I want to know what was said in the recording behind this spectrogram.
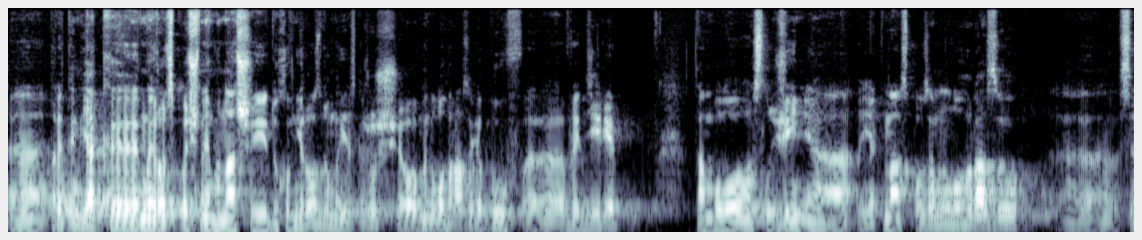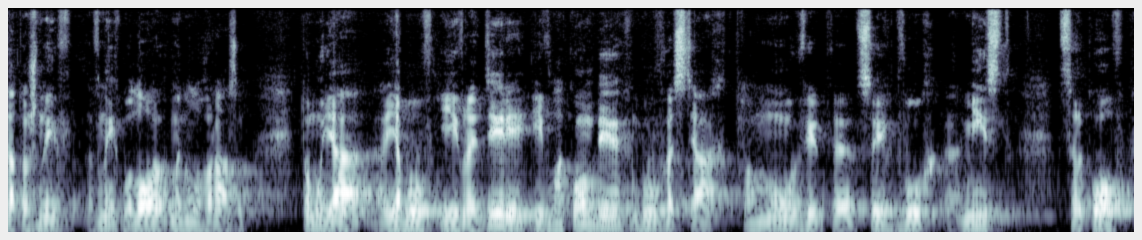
Е, Перед тим як ми розпочнемо наші духовні роздуми, я скажу, що минулого разу я був е, в Реддірі. Там було служіння, як в нас позаминулого разу, е, свято жнив, в них було минулого разу. Тому я, я був і в Реддірі, і в Лакомбі був в гостях. Тому від е, цих двох е, міст, церков,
